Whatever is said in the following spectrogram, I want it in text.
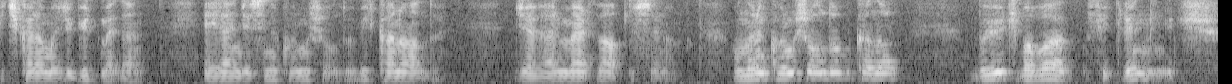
bir çıkar amacı gütmeden eğlencesine kurmuş olduğu bir kanaldı. Cevher, Mert ve Abdüsselam. Onların kurmuş olduğu bu kanal bu üç baba fikrin, üç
